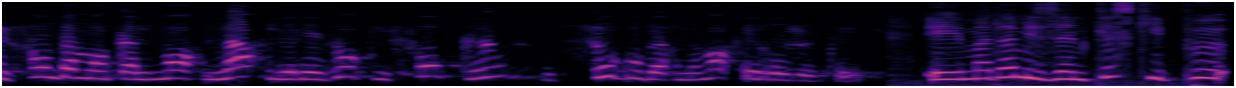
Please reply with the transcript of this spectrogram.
C'est fondamentalement là les raisons qui font que ce gouvernement est rejeté. Et Madame Izen, qu'est-ce qui peut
